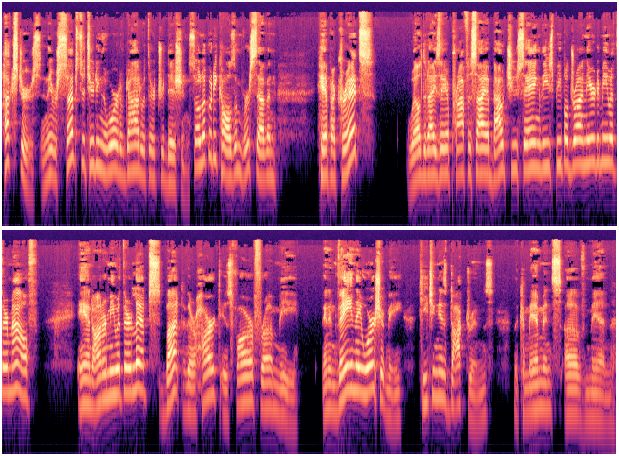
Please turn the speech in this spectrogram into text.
hucksters and they were substituting the word of God with their tradition. So look what he calls them, verse 7 hypocrites. Well, did Isaiah prophesy about you, saying, These people draw near to me with their mouth and honor me with their lips, but their heart is far from me. And in vain they worship me, teaching as doctrines the commandments of men.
